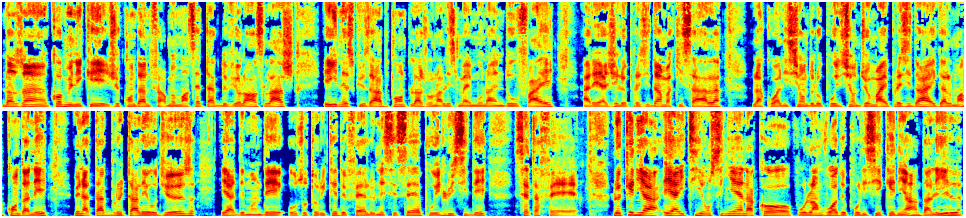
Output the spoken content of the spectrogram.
dans un communiqué. Je condamne fermement cet acte de violence lâche et inexcusable contre la journaliste Maïmouna Ndou Faye, a réagi le président Macky Sall. La coalition de l'opposition Diomaye président a également condamné une attaque brutale et odieuse et a demandé aux autorités de faire le nécessaire pour élucider cette affaire. Le Kenya et Haïti ont signé un accord pour l'envoi de policiers kenyans dans l'île,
